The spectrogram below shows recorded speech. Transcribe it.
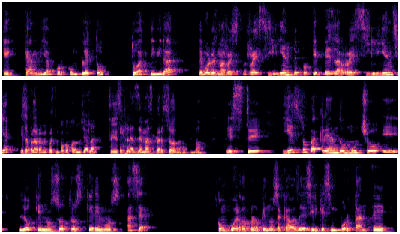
que cambia por completo tu actividad, te vuelves más resiliente porque ves la resiliencia, esa palabra me cuesta un poco pronunciarla, en las demás personas, ¿no? Este, y eso va creando mucho eh, lo que nosotros queremos hacer. Concuerdo con lo que nos acabas de decir, que es importante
